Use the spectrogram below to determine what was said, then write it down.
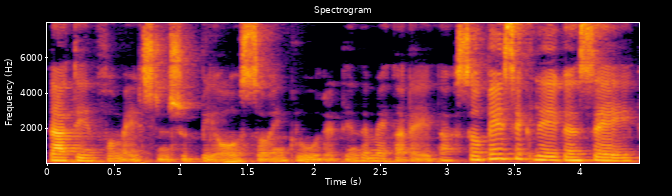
that information should be also included in the metadata. So basically you can say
